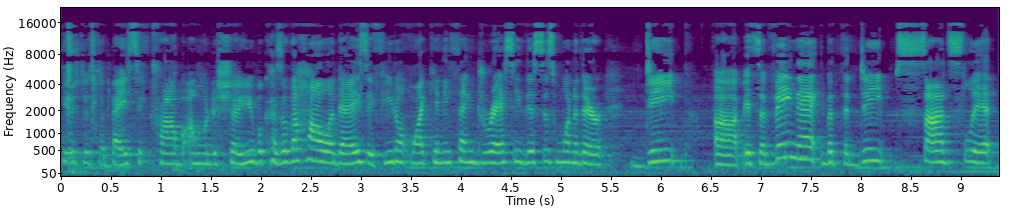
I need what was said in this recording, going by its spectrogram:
Here's just a basic tribal I wanted to show you because of the holidays. If you don't like anything dressy, this is one of their deep, uh, it's a V-neck, but the deep side slit.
